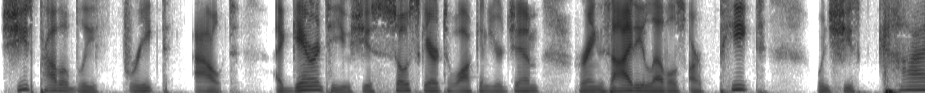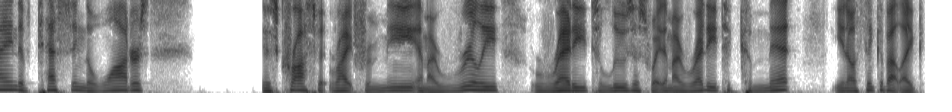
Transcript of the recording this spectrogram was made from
she's probably freaked out I guarantee you, she is so scared to walk into your gym. Her anxiety levels are peaked when she's kind of testing the waters. Is CrossFit right for me? Am I really ready to lose this weight? Am I ready to commit? You know, think about like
